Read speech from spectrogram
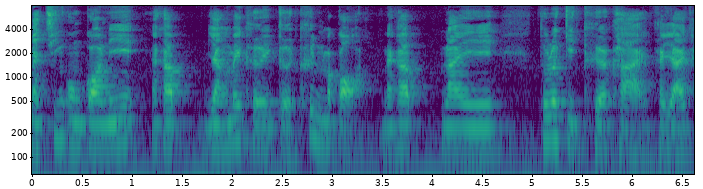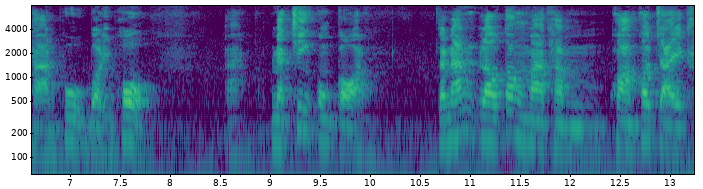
Matching องค์กรนี้นะครับยังไม่เคยเกิดขึ้นมาก่อนนะครับใน ธุรกิจเครือข่ายขยายฐานผู้บริโภคอะ Matching องค์กรดังนั้นเราต้องมาทำความเข้าใจค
